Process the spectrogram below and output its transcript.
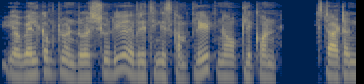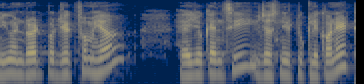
you're welcome to Android Studio. Everything is complete. Now click on start a new Android project from here. Here you can see you just need to click on it.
